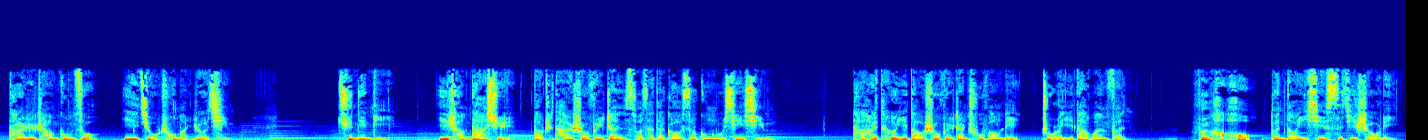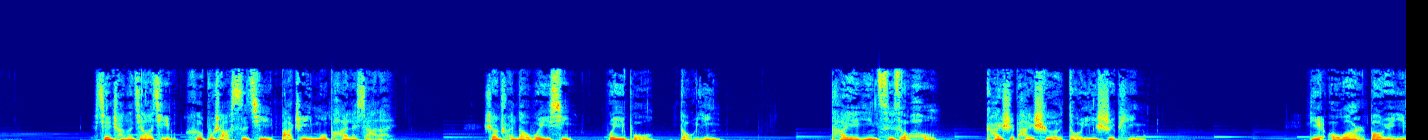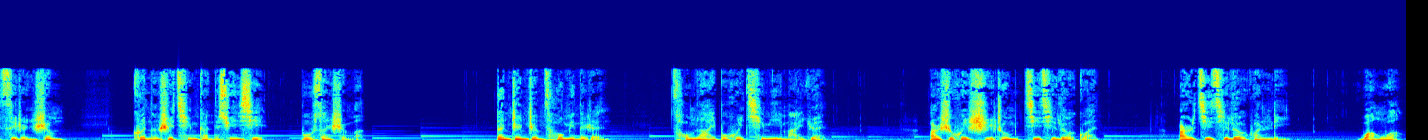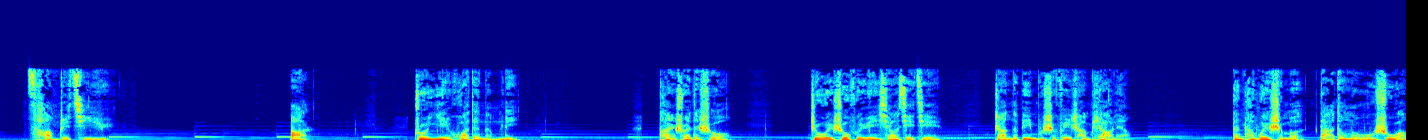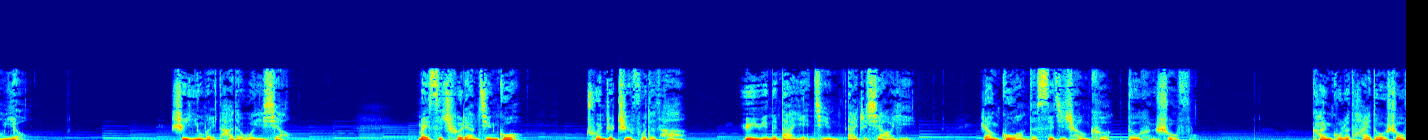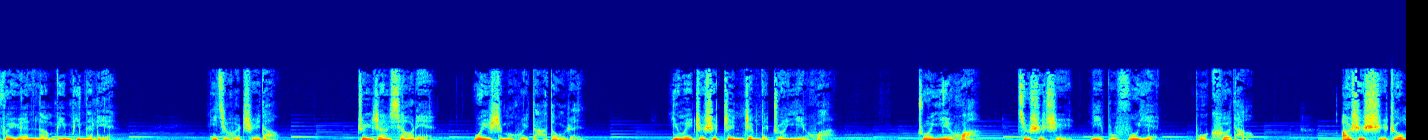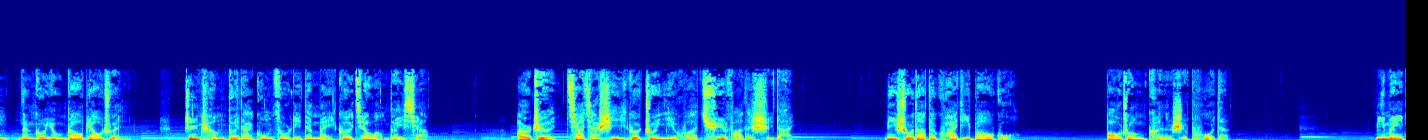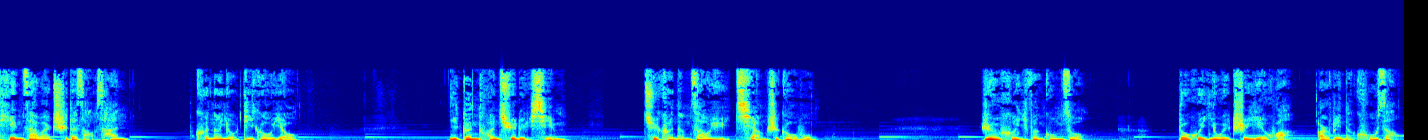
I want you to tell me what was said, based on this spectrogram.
她日常工作依旧充满热情。去年底，一场大雪导致她收费站所在的高速公路限行，她还特意到收费站厨房里煮了一大碗粉，分好后端到一些司机手里。现场的交警和不少司机把这一幕拍了下来，上传到微信、微博、抖音。他也因此走红，开始拍摄抖音视频。你偶尔抱怨一次人生，可能是情感的宣泄，不算什么。但真正聪明的人，从来不会轻易埋怨，而是会始终积极乐观，而积极乐观里，往往藏着机遇。二，专业化的能力。坦率的说，这位收费员小姐姐。长得并不是非常漂亮，但她为什么打动了无数网友？是因为她的微笑。每次车辆经过，穿着制服的她，圆圆的大眼睛带着笑意，让过往的司机乘客都很舒服。看过了太多收费员冷冰冰的脸，你就会知道，这一张笑脸为什么会打动人，因为这是真正的专业化。专业化就是指你不敷衍。不客套，而是始终能够用高标准、真诚对待工作里的每个交往对象，而这恰恰是一个专业化缺乏的时代。你收到的快递包裹，包装可能是破的；你每天在外吃的早餐，可能有地沟油；你跟团去旅行，却可能遭遇强制购物。任何一份工作，都会因为职业化。而变得枯燥，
